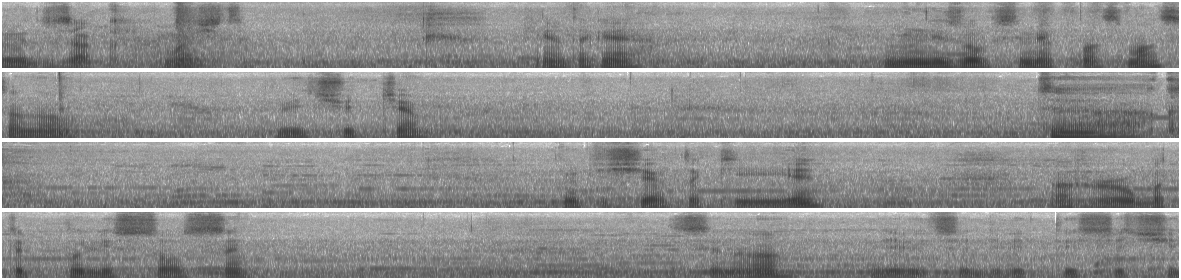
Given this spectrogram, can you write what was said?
рюкзак. Бачите? І таке не зовсім як пластмаса, але відчуття. Так. Тут ще такі є роботи-пилісоси. ціна. Дивіться, 2000,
